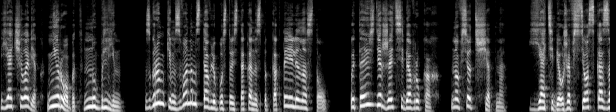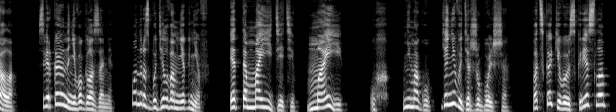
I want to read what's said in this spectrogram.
Я человек, не робот. Ну, блин. С громким звоном ставлю пустой стакан из-под коктейля на стол. Пытаюсь держать себя в руках, но все тщетно. «Я тебе уже все сказала!» Сверкаю на него глазами. Он разбудил во мне гнев. «Это мои дети! Мои!» «Ух, не могу. Я не выдержу больше». Подскакиваю с кресла,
